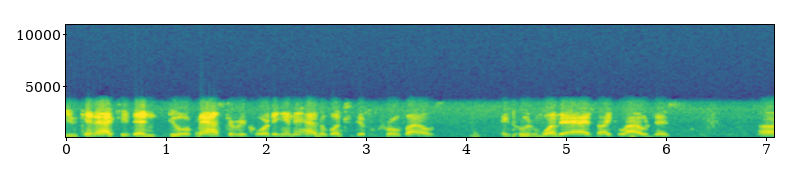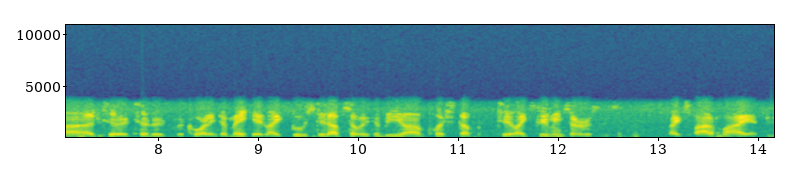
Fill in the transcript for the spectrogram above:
you can actually then do a master recording, and it has a bunch of different profiles, including one that adds like loudness uh, to to the recording to make it like boosted up so it could be uh, pushed up to like streaming services like Spotify and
